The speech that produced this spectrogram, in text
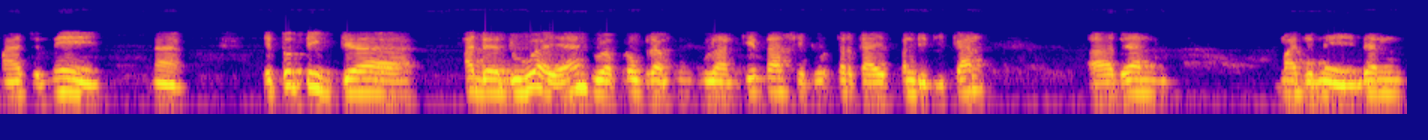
Majene. Nah itu tiga ada dua ya dua program unggulan kita sih Bu terkait pendidikan uh, dan Majene dan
